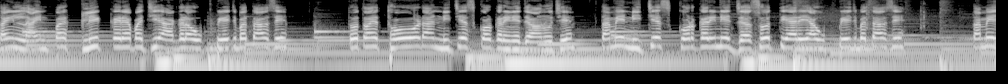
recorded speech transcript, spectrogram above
ત્રણ લાઇન પર ક્લિક કર્યા પછી આગળ આવું પેજ બતાવશે. તો તમારે થોડા નીચે સ્કોર કરીને જવાનું છે. તમે નીચે સ્કોર કરીને જશો ત્યારે આવું પેજ બતાવશે. તમે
